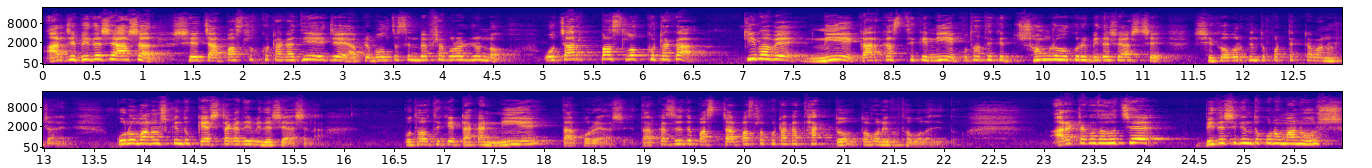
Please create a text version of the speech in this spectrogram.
আর যে বিদেশে আসার, সে চার পাঁচ লক্ষ টাকা দিয়ে যে আপনি বলতেছেন ব্যবসা করার জন্য, ও চার পাঁচ লক্ষ টাকা কীভাবে নিয়ে, কার কাছ থেকে নিয়ে, কোথা থেকে সংগ্রহ করে বিদেশে আসছে, সে খবর কিন্তু প্রত্যেকটা মানুষ জানেন। কোনো মানুষ কিন্তু ক্যাশ টাকা দিয়ে বিদেশে আসে না। কোথাও থেকে টাকা নিয়ে তারপরে আসে। তার কাছে যদি পাঁচ, চার, পাঁচ লক্ষ টাকা থাকতো, তখন এই কথা বলা যেত। আরেকটা কথা হচ্ছে, বিদেশে কিন্তু কোনো মানুষ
